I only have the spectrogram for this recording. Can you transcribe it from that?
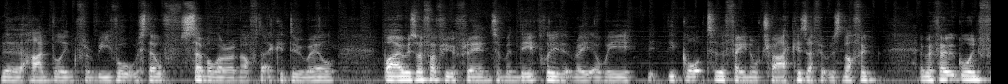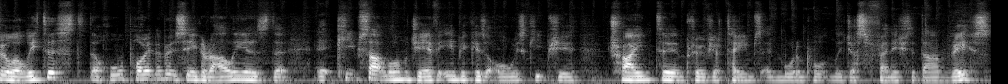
the handling from Revolt was still similar enough that I could do well. But I was with a few friends, and when they played it right away, they, got to the final track as if it was nothing. And without going full elitist, the whole point about Sega Rally is that it keeps that longevity because it always keeps you trying to improve your times and more importantly just finish the damn race.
